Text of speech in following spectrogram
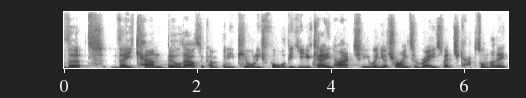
that they can build out a company purely for the UK. Now, actually, when you're trying to raise venture capital money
